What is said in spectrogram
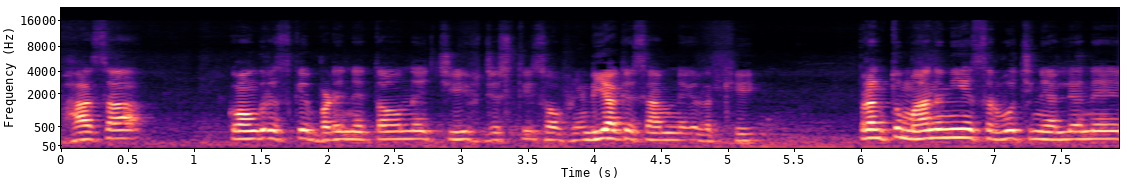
भाषा कांग्रेस के बड़े नेताओं ने चीफ जस्टिस ऑफ़ इंडिया के सामने रखी। परंतु माननीय सर्वोच्च न्यायालय ने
